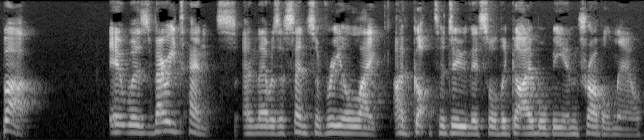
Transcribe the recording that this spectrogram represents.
but it was very tense, and there was a sense of real like I've got to do this or the guy will be in trouble now,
